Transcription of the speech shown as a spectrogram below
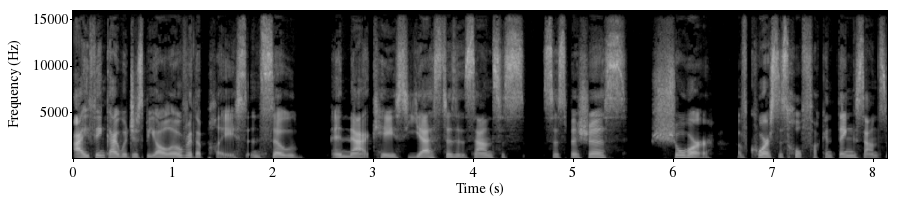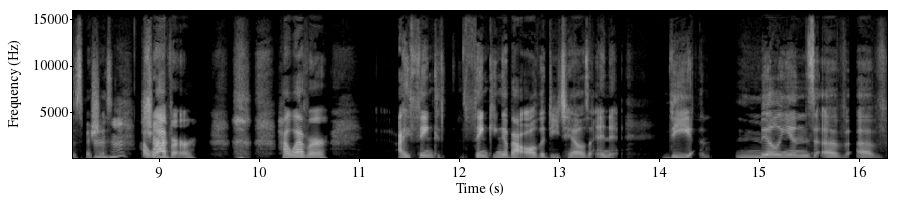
I think I would just be all over the place. And so in that case, yes, does it sound sus- suspicious? Sure. Of course, this whole fucking thing sounds suspicious. Mhm, sure. However, however, I think thinking about all the details and the millions of of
